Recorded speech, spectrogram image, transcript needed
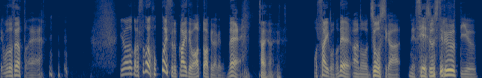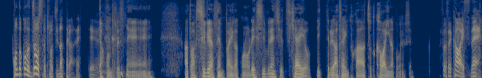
手戻せだったね。いや、だからすごいほっこりする回ではあったわけだけどね。はいはい最後のね、あの、上司がね、青春してるっていう、本当この上司の気持ちになったからねってい。や、本当ですね。あとは渋谷先輩がこのレシーブ練習付き合えよって言ってるあたりとか、ちょっと可愛いなと思いましたよ。そうですね、可愛いですね。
